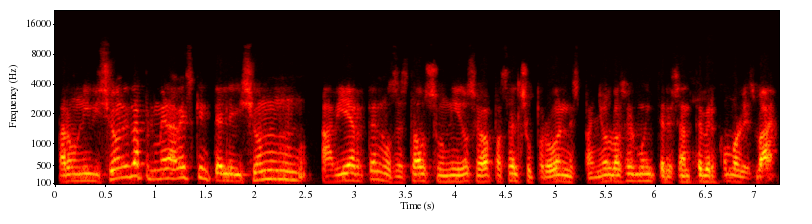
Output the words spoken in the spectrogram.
para Univision. Es la primera vez que en televisión abierta en los Estados Unidos se va a pasar el Super Bowl en español. Va a ser muy interesante ver cómo les va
